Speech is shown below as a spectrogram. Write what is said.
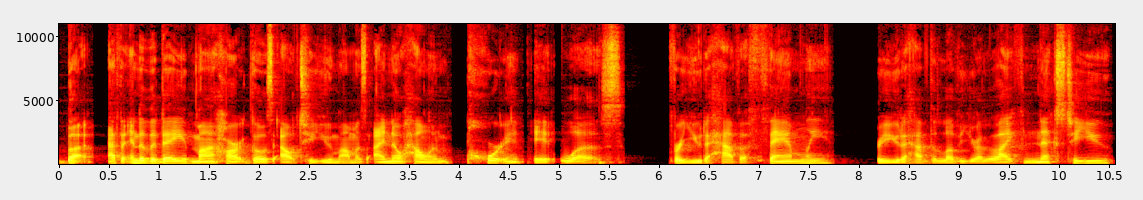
But at the end of the day, my heart goes out to you, mamas. I know how important it was for you to have a family, for you to have the love of your life next to you,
